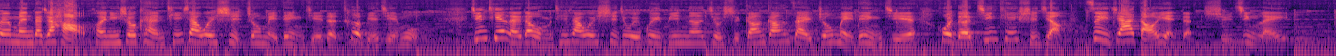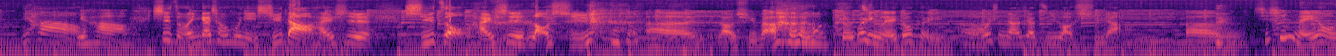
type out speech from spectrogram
朋友们，大家好，欢迎您收看天下卫视中美电影节的特别节目。今天来到我们天下卫视这位贵宾呢，就是刚刚在中美电影节获得金天使奖最佳导演的徐静蕾。你好，你好，是怎么应该称呼你？徐导还是徐总还是老徐？呃，老徐吧，都静蕾都可以。呃，为什么要叫自己老徐呀？嗯，其实没有，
